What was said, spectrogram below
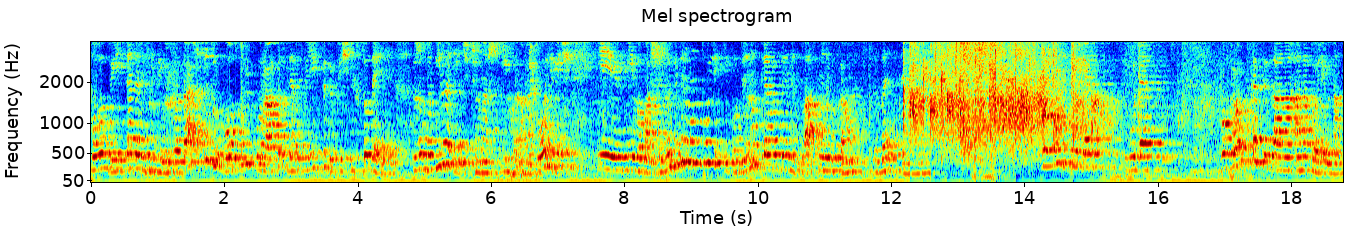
Молодий енергійний викладач і турботливий куратор для своїх підопічних студентів. Зрозуміла річ, що наш Ігор Анатолійович і вміло машину відремонтує, і будинок для родини власними руками зведе. Колись буде. Буде. Богромська Світлана Анатоліївна.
